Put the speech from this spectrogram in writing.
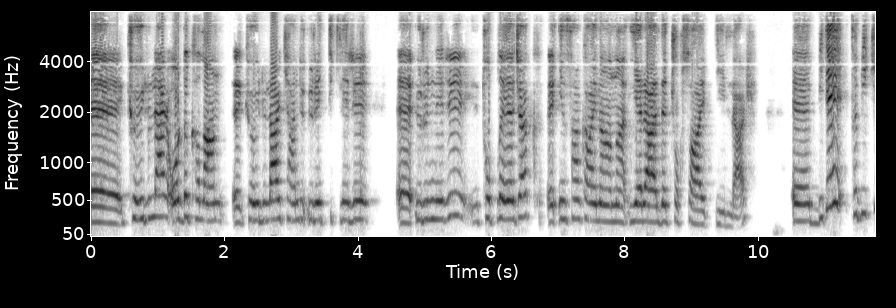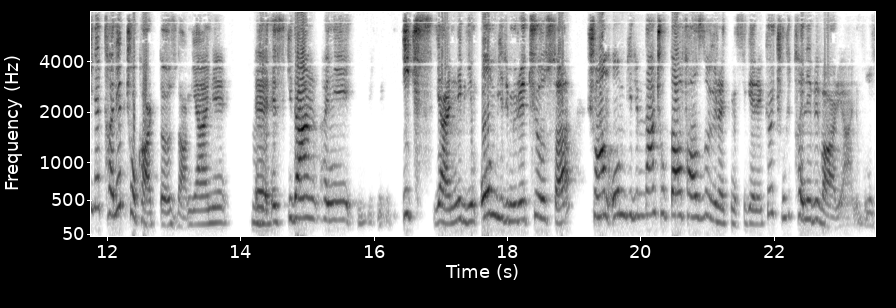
E, köylüler orada kalan e, köylüler kendi ürettikleri e, ürünleri toplayacak e, insan kaynağına yerelde çok sahip değiller. E, bir de tabii ki de talep çok arttı Özlem. Yani e, eskiden hani X yani ne bileyim 10 birim üretiyorsa şu an 10 birimden çok daha fazla üretmesi gerekiyor. Çünkü talebi var yani. Bunu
